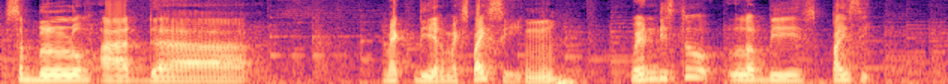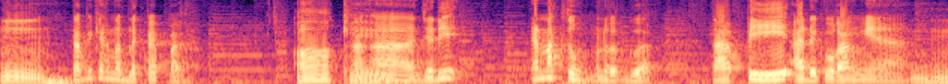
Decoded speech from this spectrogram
sebelum ada McD yang McSpicy, Hmm. Wendy's tuh lebih spicy. Hmm. Tapi karena black pepper. Oke. Ah, ah, jadi enak tuh menurut gua. Tapi ada kurangnya. Mhm.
